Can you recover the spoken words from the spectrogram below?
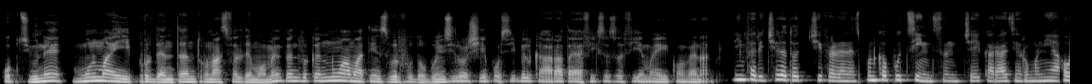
opțiune mult mai prudentă într-un astfel de moment, pentru că nu am atins vârful dobânzilor și e posibil ca rata aia fixă să fie mai convenabil. Din fericire, tot cifrele ne spun că puțini sunt cei care azi în România au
